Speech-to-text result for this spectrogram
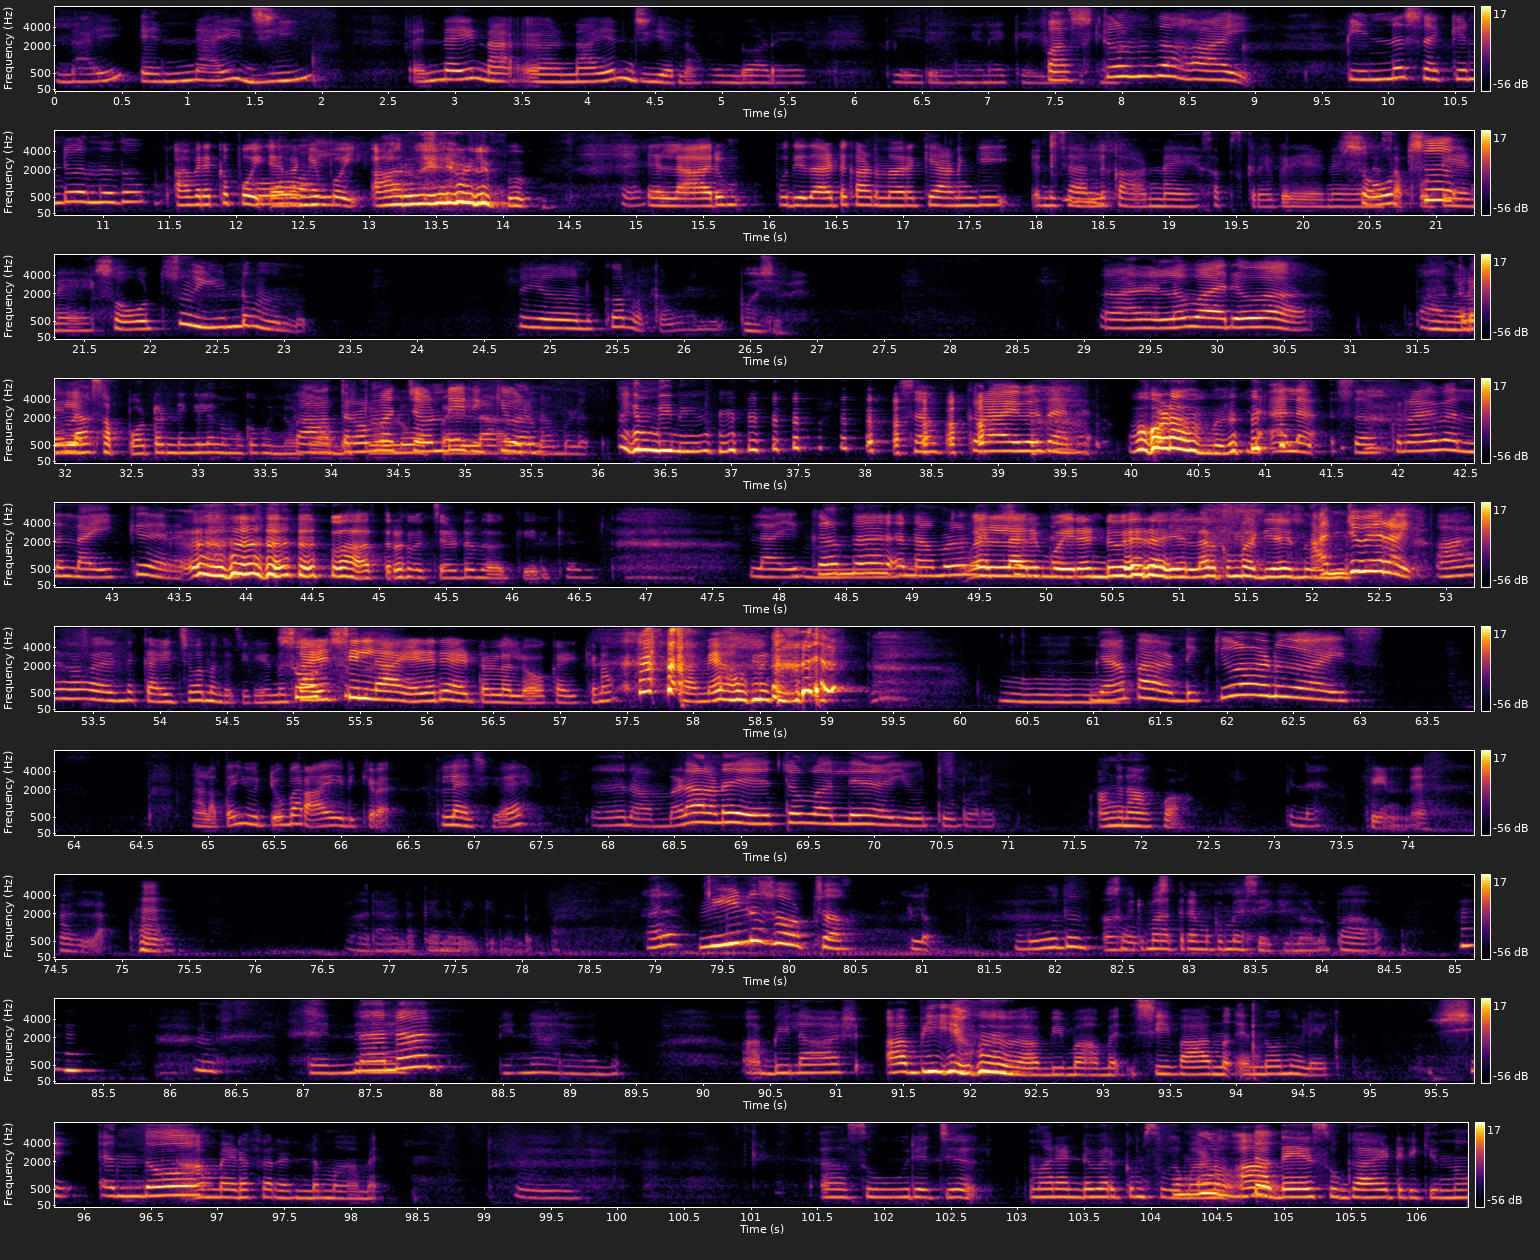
നൈ N I G N I nine G എന്നോ? എന്തുവാടെ പേര് ഇങ്ങനെയൊക്കെ. ഫസ്റ്റ് വന്നത് ഹായ് പിന്നെ സെക്കൻഡ് വന്നത് അവരൊക്കെ പോയി ഇറങ്ങിപ്പോയി ആറുപേരേ ഉള്ളിപ്പം എല്ലാവരും പുതിയതായിട്ട് കാണുന്നവരൊക്കെ ആണെങ്കിൽ എന്റെ ചാനൽ കാണണേ സബ്സ്ക്രൈബ് ചെയ്യണേ സപ്പോർട്ട് ചെയ്യണേ. ഷോർട്സ് വീണ്ടും വന്നു. വന്നു പോശുവേ ആരെല്ലാം വരുവാ? നിങ്ങളുടെ എല്ലാം സപ്പോർട്ട് ഉണ്ടെങ്കിൽ നമുക്ക് മുന്നോട്ട് പാത്രം പറ്റുള്ളൂ. വെച്ചോണ്ട് അപ്പോൾ ഇരിക്കുവാ എല്ലാവരും- നമ്മൾ. എന്തിന്? സബ്സ്ക്രൈബ് അല്ല സബ്സ്ക്രൈബ് അല്ല ലൈക്ക് തരാം പാത്രം വെച്ചോണ്ട് നോക്കിയിരിക്കുന്നു ലൈക്ക് നമ്മൾ എല്ലാരും പോയി രണ്ടുപേരായി എല്ലാവർക്കും മതിയായിരുന്നു. അഞ്ചുപേരായി ആരോ വരുന്ന കഴിച്ചോന്നൊക്കെ ചോദിക്കുന്നു കഴിച്ചില്ല. ഏഴര ആയിട്ടുള്ളല്ലോ. കഴിക്കണം. സമയാവുന്നു. ഞാൻ പഠിക്കുവാണ് ഗൈസ് നാളത്തെ യൂട്യൂബർ ആയിരിക്കണേ. അല്ലേ ശിവേ? നമ്മളാണ് ഏറ്റവും വലിയ യൂട്യൂബർ അങ്ങനെ ആക്കുക പിന്നെ? പിന്നെ. അല്ല. ആരാണ്ടൊക്കെ എന്നെ വിളിക്കുന്നുണ്ട്? വീണ്ടും അല്ല മൂന്ന് അവർ മാത്രമേ നമുക്ക് മെസ്സേജ് അയക്കുന്നുള്ളൂ പാവം. പിന്നെ പിന്നെ ആരോ വന്നു. അഭിലാഷ് അഭി അഭിമാമൻ ശിവാന്ന് എന്തോന്ന് വിളിയേക്കും? എന്തോ? അമ്മയുടെ ഫ്രണ്ട് മാമൻ. സൂരജ് രണ്ടുപേർക്കും സുഖമാണോ? ആ അതെ സുഖമായിട്ടിരിക്കുന്നു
